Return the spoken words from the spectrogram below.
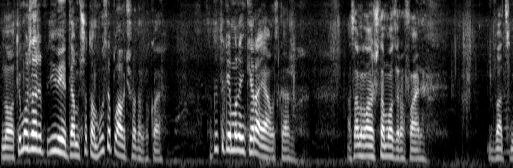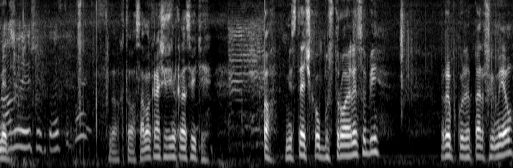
Ну, ти можеш навіть там, що там, буси плавають, що там таке? Та тут такий маленький рай, я вам скажу. А саме головне, що там озеро файне. 20 метрів. Мали, хто з? Хто? Сама краща жінка на світі. О, містечко обустроїли собі. Рибку вже перший мив.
